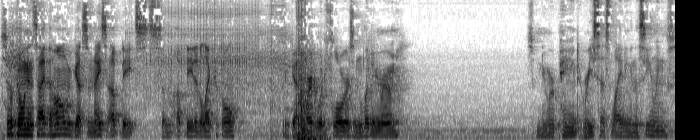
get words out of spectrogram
So going inside the home, we've got some nice updates, some updated electrical. We've got hardwood floors in the living room. Some newer paint, recessed lighting in the ceilings.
